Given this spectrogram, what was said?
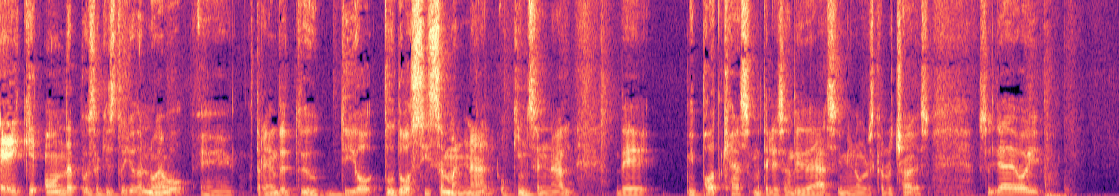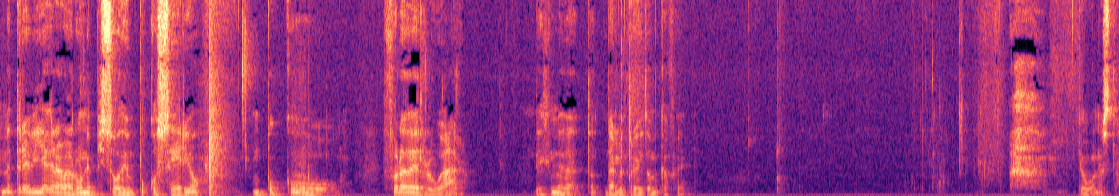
Hey, ¿qué onda? Pues aquí estoy yo de nuevo, eh, trayendo tu, dosis semanal o quincenal de mi podcast, Materializando Ideas, y mi nombre es Carlos Chávez. Pues el día de hoy me atreví a grabar un episodio un poco serio, un poco fuera de lugar. Déjenme darle un traguito a mi café. Ah, qué bueno está.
